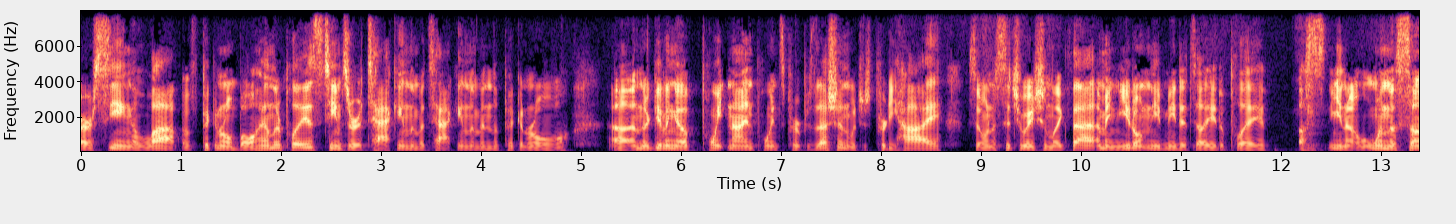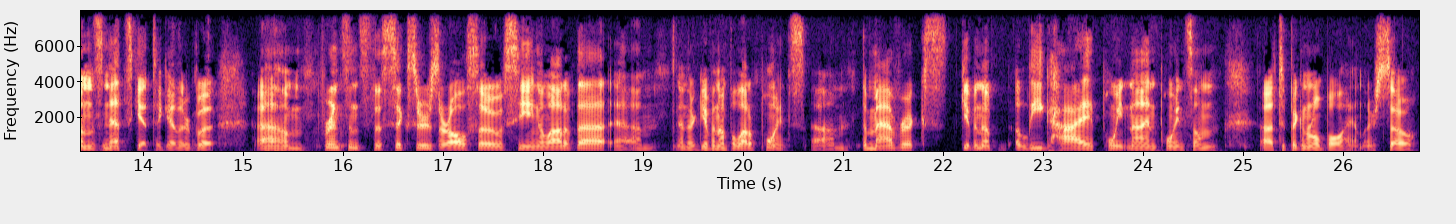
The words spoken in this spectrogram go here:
are seeing a lot of pick and roll ball handler plays. Teams are attacking them, attacking them in the pick and roll, uh, and they're giving up 0.9 points per possession, which is pretty high. So in a situation like that, I mean, you don't need me to tell you to play. A, you know when the Suns Nets get together, but um, for instance, the Sixers are also seeing a lot of that, um, and they're giving up a lot of points. Um, the Mavericks giving up a league high 0.9 points on uh, to pick and roll ball handlers. So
